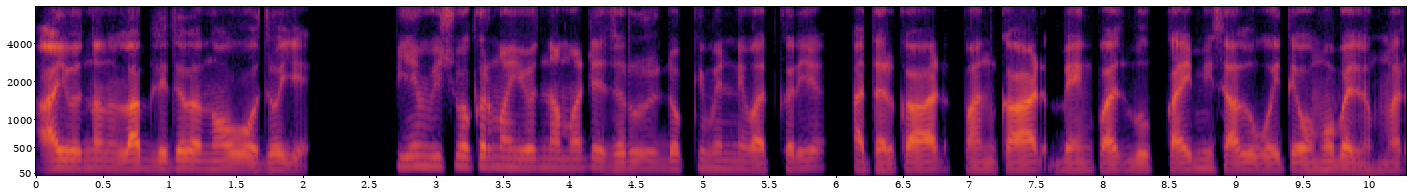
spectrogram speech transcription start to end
આ યોજનાનો લાભ લીધેલો ન હોવો જોઈએ. પીએમ વિશ્વકર્મા યોજના માટે જરૂરી ડોક્યુમેન્ટની વાત કરીએ. Aadhaar card, PAN card, bank passbook, કાયમી ચાલુ હોય તેવો મોબાઈલ નંબર.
